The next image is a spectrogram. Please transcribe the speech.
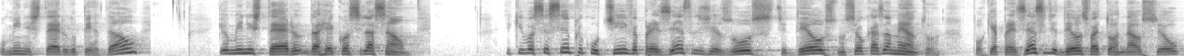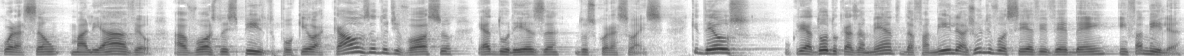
o ministério do perdão e o ministério da reconciliação. E que você sempre cultive a presença de Jesus, de Deus, no seu casamento, porque a presença de Deus vai tornar o seu coração maleável à voz do Espírito, porque a causa do divórcio é a dureza dos corações. Que Deus, o Criador do casamento, da família, ajude você a viver bem em família.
